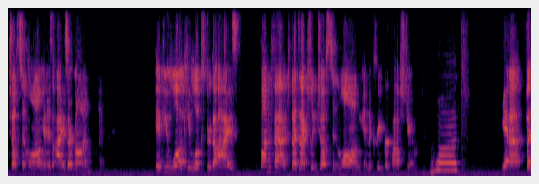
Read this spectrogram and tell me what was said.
Justin Long and his eyes are gone. If you look, he looks through the eyes. Fun fact: that's actually Justin Long in the creeper costume. What? Yeah, but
